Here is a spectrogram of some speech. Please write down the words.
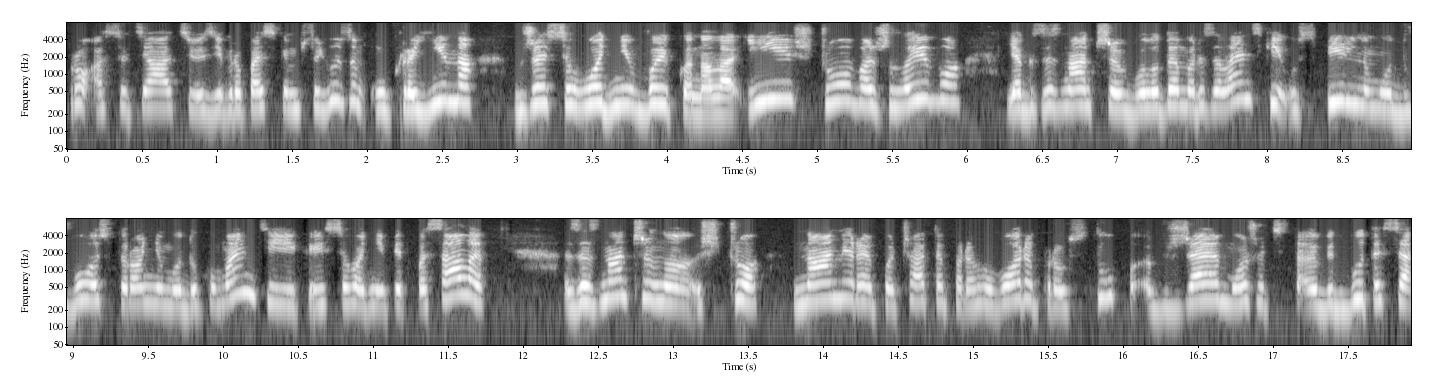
про асоціацію з європейським союзом Україна вже сьогодні виконала. І що важливо, як зазначив Володимир Зеленський у спільному двосторонньому документі, який сьогодні підписали, зазначено, що наміри почати переговори про вступ вже можуть відбутися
